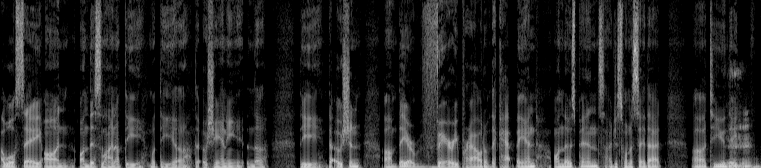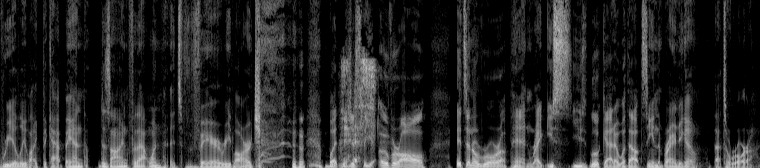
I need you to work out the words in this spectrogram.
I will say on on this lineup, the with the uh, the Oceania and the the the ocean, um, they are very proud of the cap band on those pens. I just want to say that uh, to you. They mm-hmm. really like the cap band design for that one. It's very large, but yes. just the overall, it's an Aurora pen, right? You you look at it without seeing the brand, you go, "That's Aurora,"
